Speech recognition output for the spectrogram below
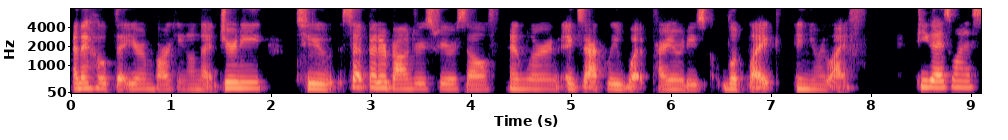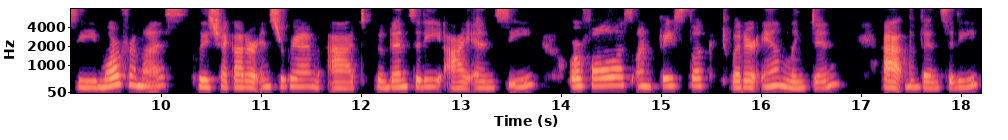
And I hope that you're embarking on that journey to set better boundaries for yourself and learn exactly what priorities look like in your life. If you guys want to see more from us, please check out our Instagram at VivensityINC or follow us on Facebook, Twitter, and LinkedIn at Vivensity.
